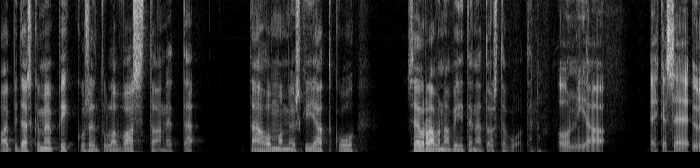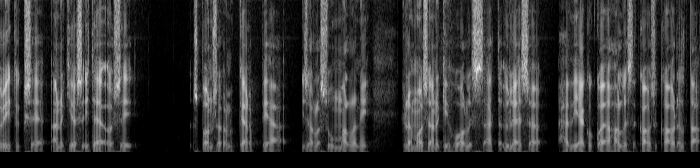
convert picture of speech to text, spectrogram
Vai pitäisikö meidän pikkusen tulla vastaan, että tämä homma myöskin jatkuu seuraavana 15 vuotena? On ja ehkä se yrityksen, ainakin jos itse olisi sponsoroinut kärppiä isolla summalla, niin kyllä mä olisin ainakin huolissa, että yleisö häviää koko ajan hallista kausikaudelta,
